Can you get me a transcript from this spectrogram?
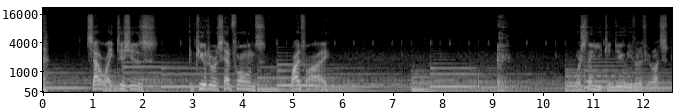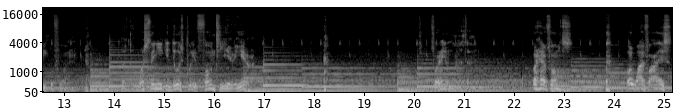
satellite dishes, computers, headphones, Wi Fi, worst thing you can do, even if you're on speakerphone, but the worst thing you can do is put your phone to your ear. For any amount of time, or headphones, or Wi-Fi's.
